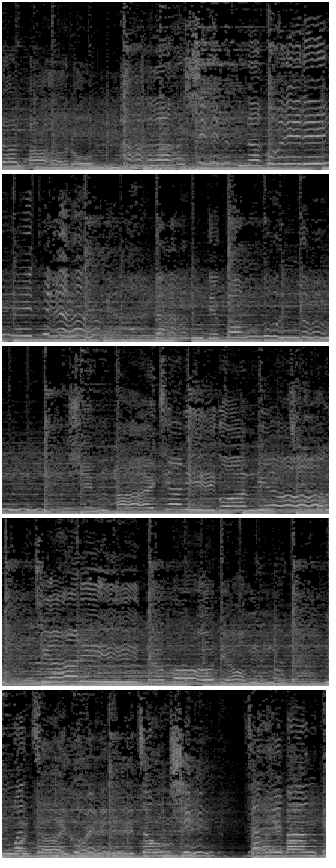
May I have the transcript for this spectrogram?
等阿龙。啊，心若为你痛，人着讲阮戆。心爱，请你原谅，请你着保重。不愿再会，总是在梦中。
